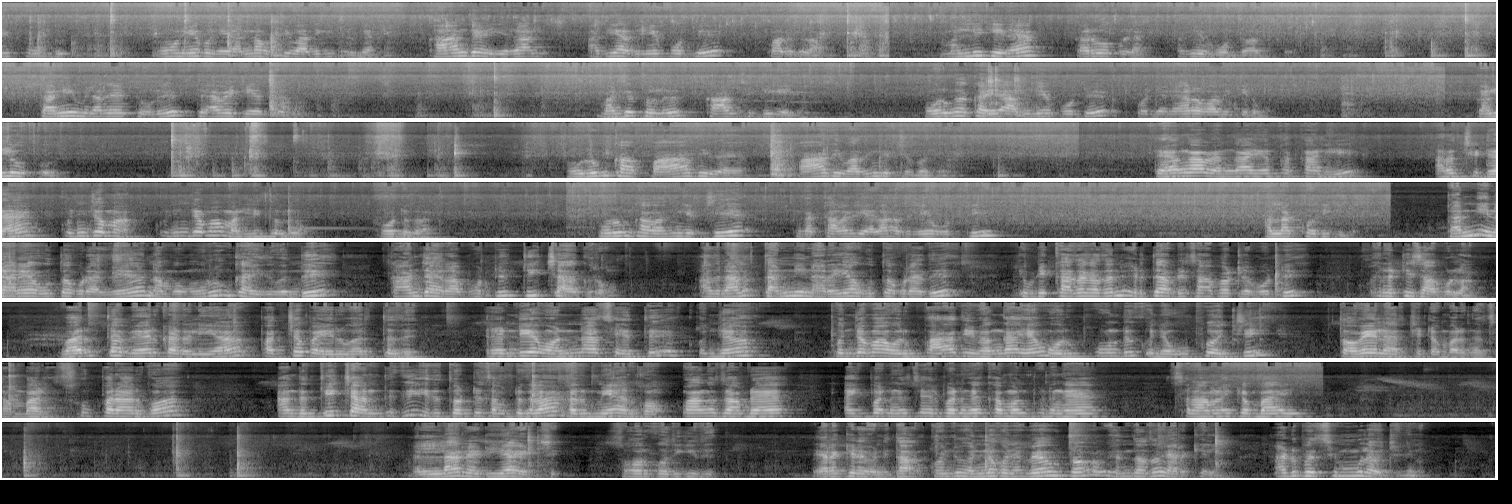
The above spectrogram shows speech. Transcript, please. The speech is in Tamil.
தக்காளி பூண்டு. மூணையும் கொஞ்சம் எண்ணெய் ஊற்றி வதக்கிட்டு இருக்கேன். காஞ்ச இறால் அதையும் அதிலே போட்டு வதக்கலாம். மல்லிக்கீரை கருவேப்பிலை அதையும் போட்டு வதக்கு தனி மிளகாய்த்தூள் தேவைக்கு ஏற்றது மஞ்சத்தூள் கால் சிட்டிகை. முருங்கைக்காயை அதிலே போட்டு கொஞ்சம் நேரம் வதக்கிடுவோம். கல் உப்பு முருங்கைக்காய் பாதி வே- பாதி வதங்கிடுச்சு பாருங்க. தேங்காய் வெங்காயம் தக்காளி அரைச்சிட்டேன். கொஞ்சமாக கொஞ்சமாக மல்லித்தூள் போட்டுக்கலாம் முருங்கைக்காய் வதங்கிடுச்சு. இந்த கலவையெல்லாம் அதிலே ஊற்றி நல்லா கொதிக்கிடும் தண்ணி நிறையா ஊற்றக்கூடாது நம்ம முருங்கைக்காய் இது வந்து காஞ்சாரா போட்டு தீச்சாக்குறோம். அதனால் தண்ணி நிறையா ஊற்றக்கூடாது இப்படி கதை கதைன்னு எடுத்து அப்படியே சாப்பாட்டில் போட்டு விரட்டி சாப்பிட்லாம். வறுத்த வேர்க்கடலையும் பச்சை பயிறு வறுத்தது. ரெண்டையும் ஒன்றா சேர்த்து கொஞ்சம் கொஞ்சமாக ஒரு பாதி வெங்காயம் ஒரு பூண்டு கொஞ்சம் உப்பு வச்சு துவையல் அரைச்சிட்டோம் பாருங்கள் சம்பால் சூப்பராக இருக்கும். அந்த தீச்சானத்துக்கு இது தொட்டு சாப்பிட்டுக்கலாம். அருமையாக இருக்கும். வாங்க சாப்பிட. லைக் பண்ணுங்கள் ஷேர் பண்ணுங்கள் கமெண்ட் பண்ணுங்கள் அஸ்ஸலாமு வலைக்கம் பாய் எல்லாம் ரெடியாகிடுச்சு சோறு கொதிக்குது. இறக்கிட வேண்டியதான் கொஞ்சம் இன்னும் கொஞ்சம் வேவிட்டோம் வெந்ததும் இறக்கிடலாம். அடுப்பை சிம்மில் வச்சுக்கணும்.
